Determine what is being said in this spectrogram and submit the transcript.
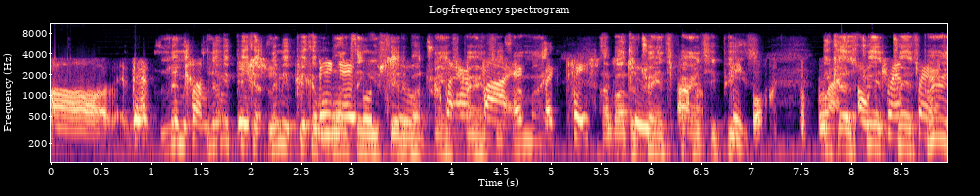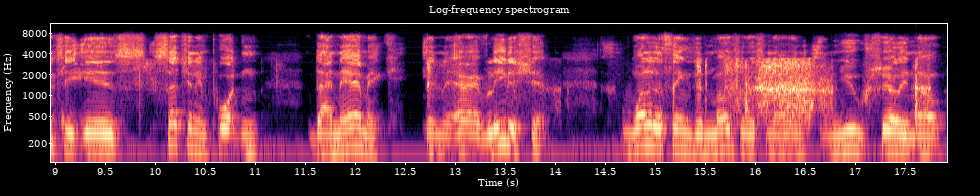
Uh, that Let me, becomes let me pick up let me pick up Being one thing you said about transparency, clarify if I might, expectations about the to, transparency uh, piece. people. Because oh, tran- transparency. transparency is such an important dynamic in the area of leadership. One of the things that most of us know, and you surely know,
